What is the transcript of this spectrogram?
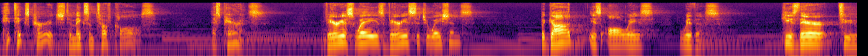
It takes courage to make some tough calls as parents. Various ways, various situations. But God is always with us. He is there to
